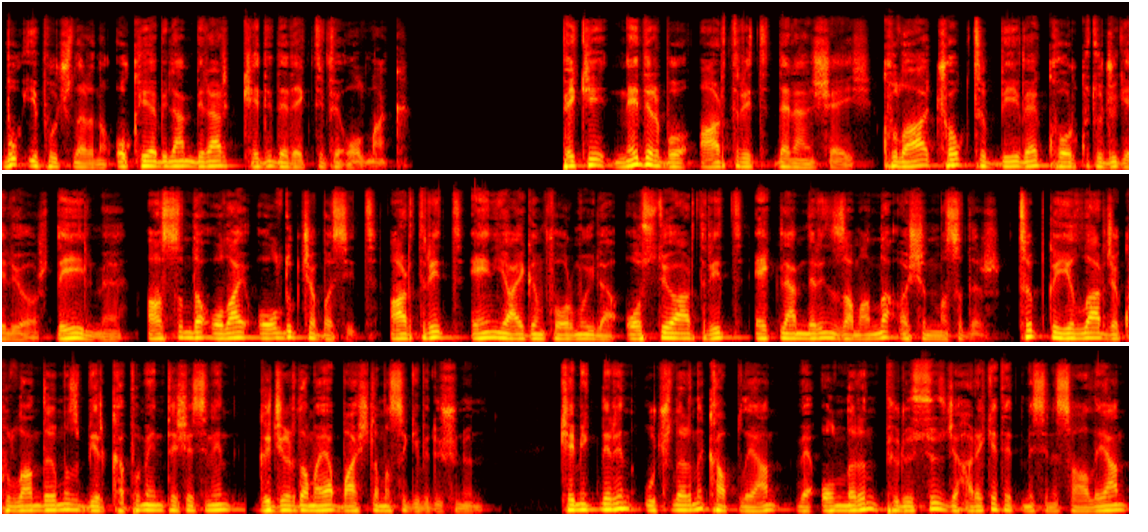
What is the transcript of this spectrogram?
bu ipuçlarını okuyabilen birer kedi dedektifi olmak. Peki nedir bu artrit denen şey? Kulağa çok tıbbi ve korkutucu geliyor, değil mi? Aslında olay oldukça basit. Artrit en yaygın formuyla osteoartrit, eklemlerin zamanla aşınmasıdır. Tıpkı yıllarca kullandığımız bir kapı menteşesinin gıcırdamaya başlaması gibi düşünün. Kemiklerin uçlarını kaplayan ve onların pürüzsüzce hareket etmesini sağlayan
